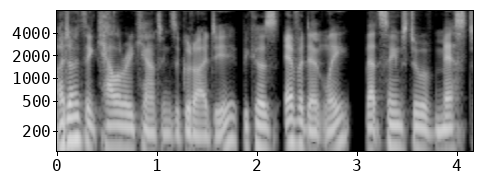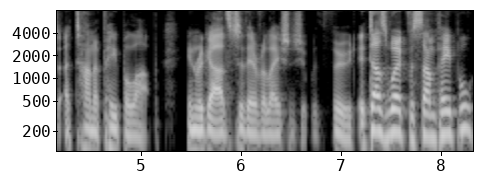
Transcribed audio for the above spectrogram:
I don't think calorie counting is a good idea because evidently that seems to have messed a ton of people up in regards to their relationship with food. It does work for some people,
